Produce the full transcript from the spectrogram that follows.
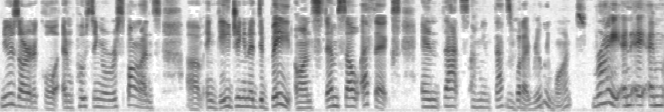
news article and posting a response, um, engaging in a debate on stem cell ethics. And that's, I mean, that's mm-hmm. what I mm-hmm. really want. Right. And, and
